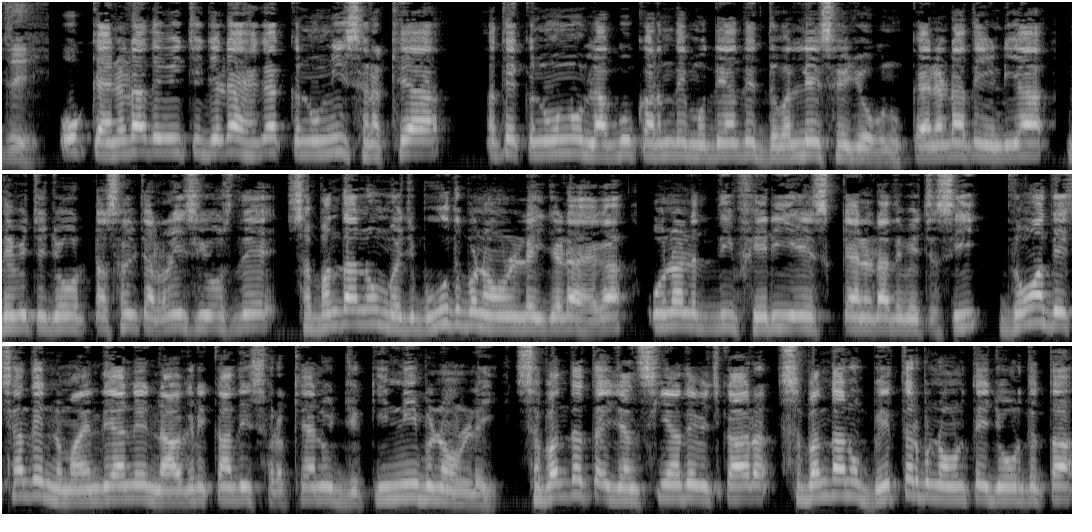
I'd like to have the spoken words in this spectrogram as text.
ਜੀ। ਉਹ ਕੈਨੇਡਾ ਦੇ ਵਿੱਚ ਜਿਹੜਾ ਹੈਗਾ ਕਾਨੂੰਨੀ ਸੁਰੱਖਿਆ ਅਤੇ ਕਾਨੂੰਨ ਨੂੰ ਲਾਗੂ ਕਰਨ ਦੇ ਮੁੱਦਿਆਂ ਦੇ ਦਵੱਲੇ ਸਹਿਯੋਗ ਨੂੰ। ਕੈਨੇਡਾ ਤੇ ਇੰਡੀਆ ਦੇ ਵਿੱਚ ਜੋ ਟਸਲ ਚੱਲ ਰਹੀ ਸੀ, ਉਸ ਦੇ ਸਬੰਧਾਂ ਨੂੰ ਮਜ਼ਬੂਤ ਬਣਾਉਣ ਲਈ ਜਿਹੜਾ ਹੈਗਾ, ਉਹਨਾਂ ਦੀ ਫੇਰੀ ਇਸ ਕੈਨੇਡਾ ਦੇ ਵਿੱਚ ਸੀ। ਦੋਵਾਂ ਦੇਸ਼ਾਂ ਦੇ ਨੁਮਾਇੰਦਿਆਂ ਨੇ ਨਾਗਰਿਕਾਂ ਦੀ ਸੁਰੱਖਿਆ ਨੂੰ ਯਕੀਨੀ ਬਣਾਉਣ ਲਈ ਸਬੰਧਤ ਏਜੰਸੀਆਂ ਦੇ ਵਿਚਕਾਰ ਸਬੰਧਾਂ ਨੂੰ ਬਿਹਤਰ ਬਣਾਉਣ ਤੇ ਜ਼ੋਰ ਦਿੱਤਾ।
